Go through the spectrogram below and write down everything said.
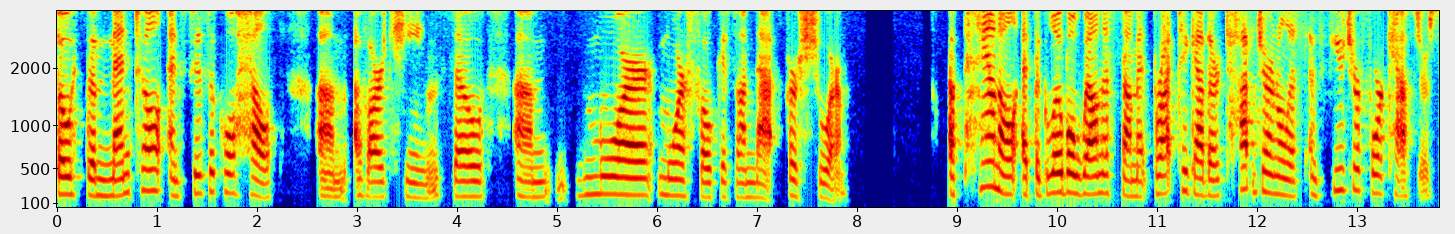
both the mental and physical health um, of our teams. So um, more more focus on that for sure a panel at the Global Wellness Summit brought together top journalists and future forecasters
